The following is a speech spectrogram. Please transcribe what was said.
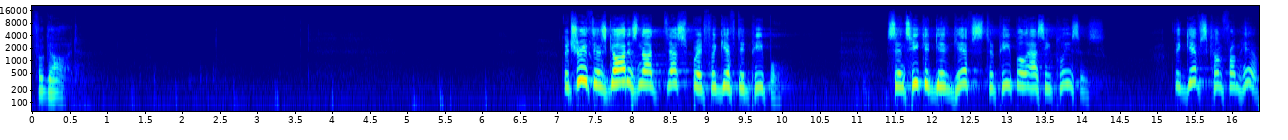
for God. The truth is, God is not desperate for gifted people, since He could give gifts to people as He pleases. The gifts come from Him.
